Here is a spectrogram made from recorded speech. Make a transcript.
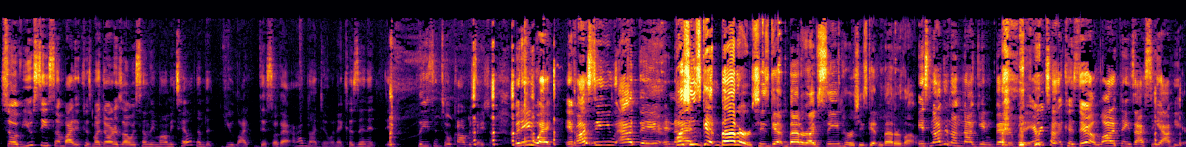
So if you see somebody because my daughter's always telling me, Mommy, tell them that you like this or that. I'm not doing it because then it, it leads into a conversation. but anyway, if I see you out there and But I, she's getting better. She's getting better. I've seen her. She's getting better though. It's not that I'm not getting better, but every time because there are a lot of things I see out here.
